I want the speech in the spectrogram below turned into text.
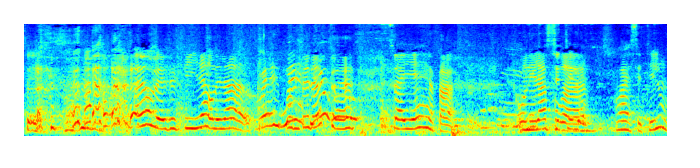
c'est- ah non mais depuis hier on est là, ouais, ouais, euh, ça y est, enfin on est là pour... C'était euh, long. Ouais c'était long.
